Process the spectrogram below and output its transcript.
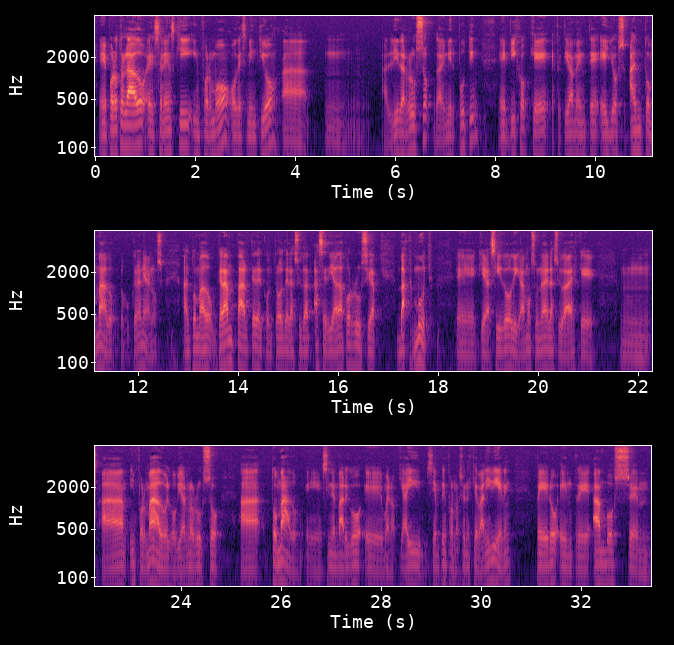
Eh, por otro lado, eh, Zelensky informó o desmintió a mm, al líder ruso, Vladimir Putin, eh, dijo que efectivamente ellos han tomado, los ucranianos, han tomado gran parte del control de la ciudad asediada por Rusia, Bakhmut, eh, que ha sido, digamos, una de las ciudades que mm, ha informado el gobierno ruso, ha tomado. Eh, sin embargo, bueno, aquí hay siempre informaciones que van y vienen, pero entre ambos em,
